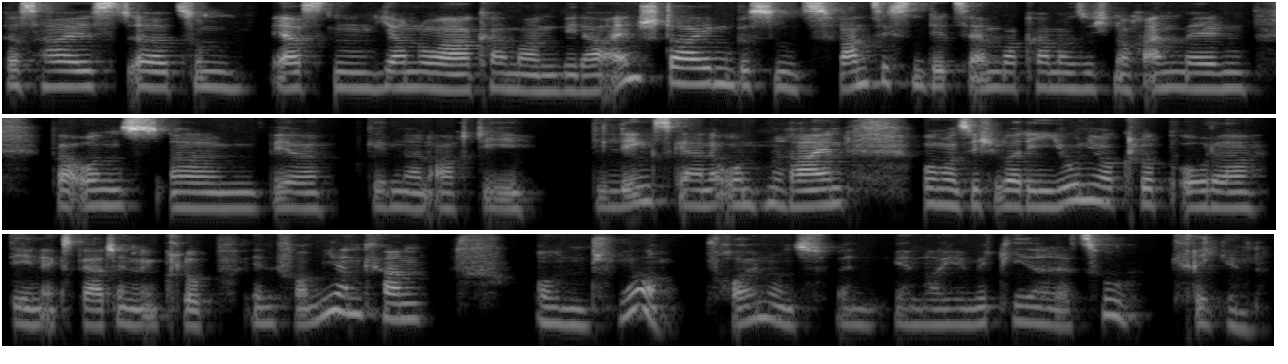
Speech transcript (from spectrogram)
Das heißt, äh, zum 1. Januar kann man wieder einsteigen. Bis zum 20. Dezember kann man sich noch anmelden bei uns. Ähm, wir geben dann auch die die Links gerne unten rein, wo man sich über den Junior Club oder den Expertinnen Club informieren kann. Und ja, freuen uns, wenn wir neue Mitglieder dazu kriegen.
